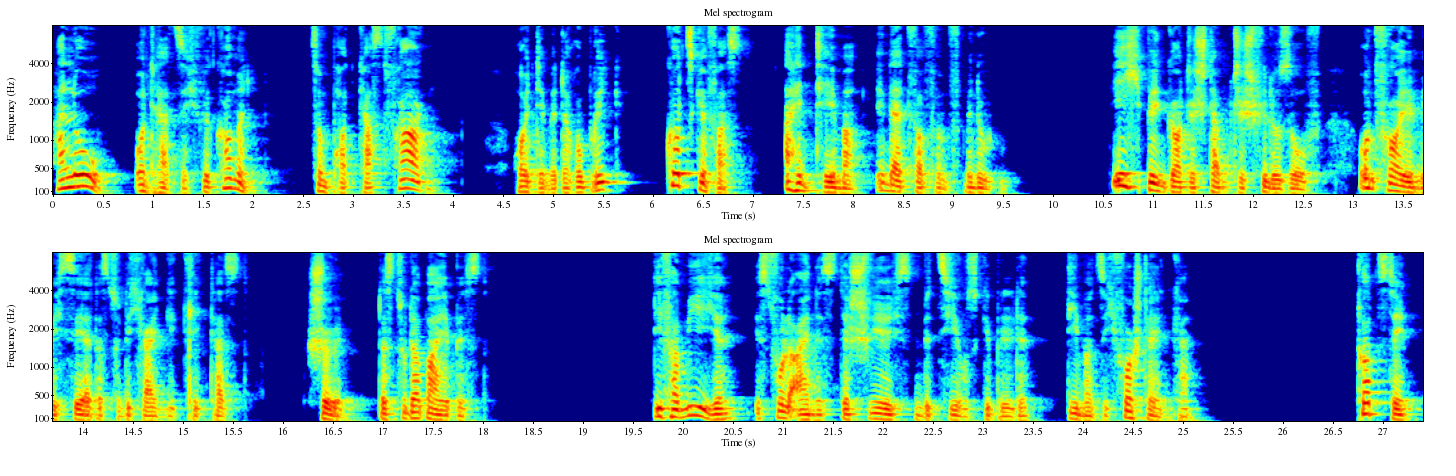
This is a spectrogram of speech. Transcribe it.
Hallo und herzlich willkommen zum Podcast Fragen. Heute mit der Rubrik Kurz gefasst, ein Thema in etwa fünf Minuten. Ich bin Gottes Stammtischphilosoph und freue mich sehr, dass du dich reingeklickt hast. Schön, dass du dabei bist. Die Familie ist wohl eines der schwierigsten Beziehungsgebilde, die man sich vorstellen kann. Trotzdem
